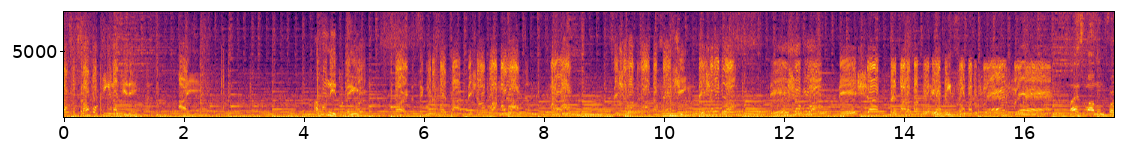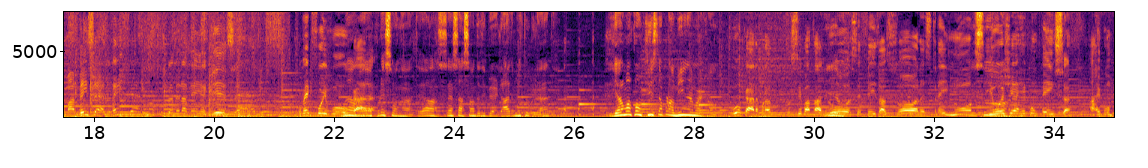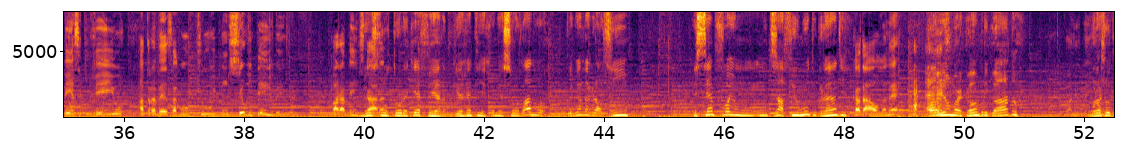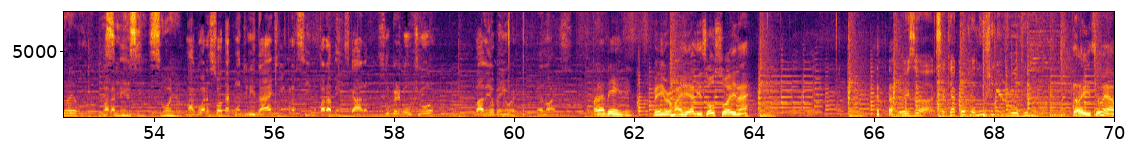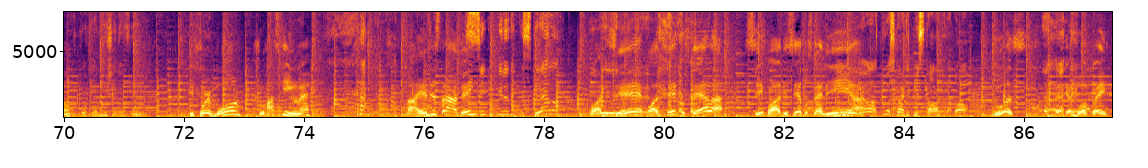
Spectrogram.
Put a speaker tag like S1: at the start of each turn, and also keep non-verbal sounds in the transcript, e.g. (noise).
S1: Alça só um pouquinho na direita. Aí. Tá bonito, Benhur. Corta, segura cortado. Deixa ela voar. Mão alta. Mão alta. Deixa ela voar. Tá certinho. Deixa ela voar. Deixa voar. Deixa. Prepara pra correr. Atenção para o flare. Flare.
S2: Mais um aluno formado. Bem sério, bem sério. Nosso cameraman aqui, sério. Como é que foi o voo,
S3: Não,
S2: cara?
S3: é impressionante. É uma sensação de liberdade muito grande. (laughs) E é uma conquista pra mim, né, Marcão?
S2: Pô, cara, pra você batalhou,
S3: Eu.
S2: você fez as horas, treinou
S3: Isso.
S2: e hoje é a recompensa. A recompensa que veio através da GoTo e com o seu empenho, Benhur. Parabéns,
S3: Meu
S2: cara.
S3: instrutor aqui é fera, porque a gente começou lá no primeiro degrauzinho. E sempre foi um, um desafio muito grande.
S2: Cada aula, né?
S3: Valeu, Marcão, obrigado
S2: Valeu,
S3: por
S2: Benhur.
S3: ajudar eu nesse, sonho.
S2: Agora é só dar continuidade e ir pra cima. Parabéns, cara. Super GoTo. Valeu, Benhur. É nóis.
S4: Parabéns, hein?
S2: Benhur, mas realizou o sonho, né?
S3: Pois é, isso aqui é a coqueluche do voo, viu, Marcão?
S2: É isso mesmo.
S3: Coqueluche do voo.
S2: E formou churrasquinho, né? (laughs) Tá registrado, hein?
S3: 5 quilos de costela.
S2: Pode
S3: e-
S2: ser, pode ser costela. Sim, pode ser
S3: E,
S2: costelinha.
S3: ó, duas caras de cristal, tá bom?
S2: Duas? Ah, que é pouco, hein?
